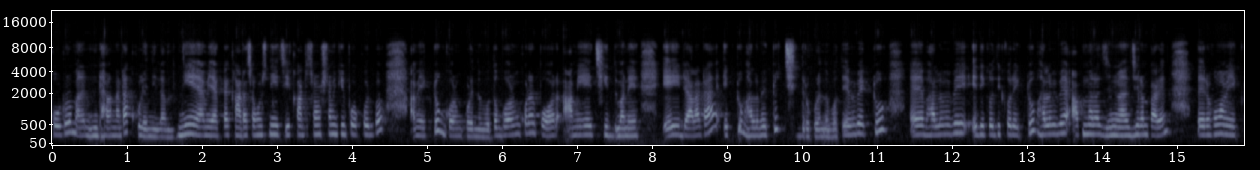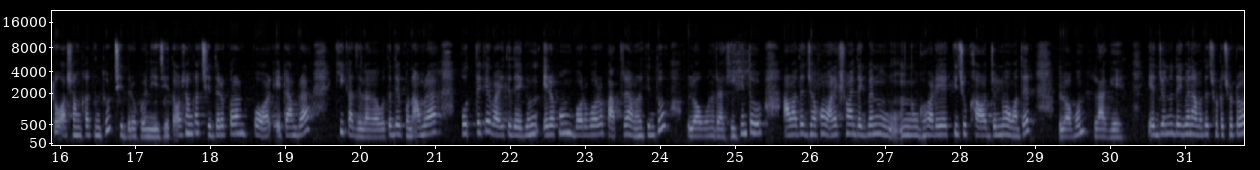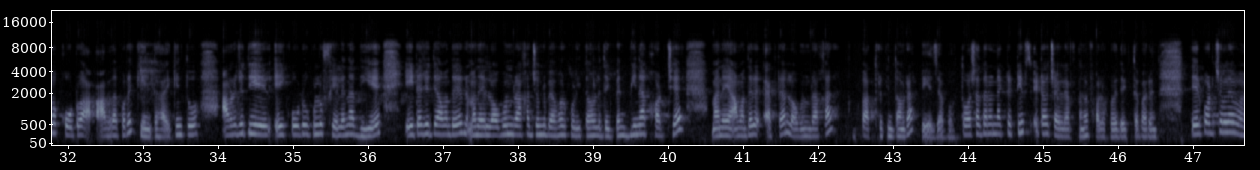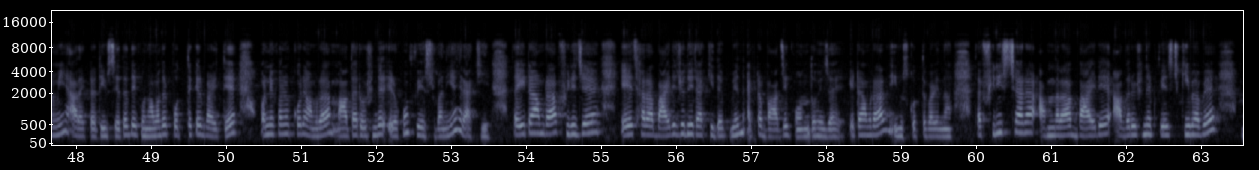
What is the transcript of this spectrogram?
কৌটোর মানে ঢাকনাটা খুলে নিলাম। নিয়ে আমি একটা কাঁটা চামচ নিয়েছি। কাঁটা চামচটা আমি কী করব? আমি একটু গরম করে নেব। তো গরম করার পর আমি এই ছিদ মানে এই ডালাটা একটু ভালোভাবে একটু ছিদ্র করে নেব। তো এভাবে একটু ভালোভাবে এদিক ওদিক করে একটু ভালোভাবে আপনারা যেরকম পারেন, এরকম আমি একটু অসংখ্যা কিন্তু ছিদ্র করে নিয়েছি। তো অসংখ্যা ছিদ্র করার পর এটা আমরা কি কাজে লাগাবো? তো দেখুন, আমরা প্রত্যেকের বাড়িতে দেখুন এরকম বড় বড় পাত্রে আমরা কিন্তু লবণ রাখি। কিন্তু আমাদের যখন অনেক সময় দেখবেন ঘরে কিছু খাওয়ার জন্য আমাদের লবণ লাগে। এর জন্য দেখবেন আমাদের ছোট ছোট কৌটো আলাদা করে কিনতে হয়। কিন্তু আমরা যদি এই কৌটোগুলো ফেলে না দিয়ে এইটা যদি আমাদের মানে লবণ রাখার জন্য ব্যবহার করি, তাহলে দেখবেন বিনা খরচে মানে আমাদের একটা লবণ রাখার পাত্র কিন্তু আমরা পেয়ে যাব। তো অসাধারণ একটা টিপস এটাও চাইলে আপনারা ফলো করে দেখতে পারেন। এরপর চলে আমি আর একটা টিপস এটা দেখুন, আমাদের প্রত্যেকের বাড়িতে অনেক অনেক করে আমরা আদা, রসুনের এরকম পেস্ট বানিয়ে রাখি। তাই এটা আমরা ফ্রিজে এছাড়া বাইরে যদি রাখি, দেখবেন একটা বাজে গন্ধ হয়ে যায়। এটা আমরা আর ইউজ করতে পারি না। তা ফ্রিজ ছাড়া আপনারা বাইরে আদা, রসুনের পেস্ট কীভাবে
